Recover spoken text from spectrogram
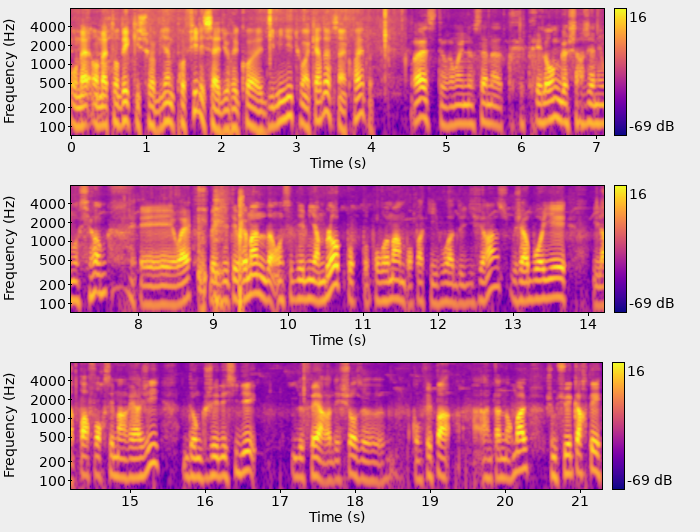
On, a- on attendait qu'il soit bien de profil et ça a duré quoi 10 minutes ou un quart d'heure, c'est incroyable. Ouais, c'était vraiment une scène très très longue, chargée en émotions. Et ouais, mais j'étais vraiment, dans- on s'était mis en bloc pour, pour, pour vraiment, pour pas qu'il voit de différence. J'ai aboyé, il n'a pas forcément réagi, donc j'ai décidé de faire des choses euh, qu'on ne fait pas en temps normal. Je me suis écarté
